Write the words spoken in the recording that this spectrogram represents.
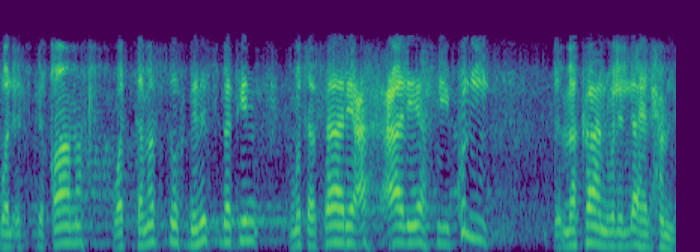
والاستقامة والتمسك بنسبة متسارعة عالية في كل مكان ولله الحمد.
